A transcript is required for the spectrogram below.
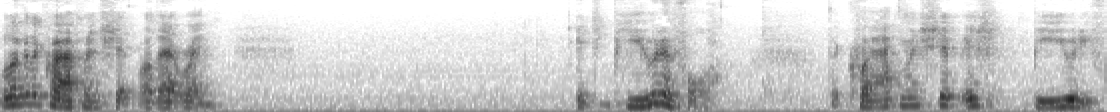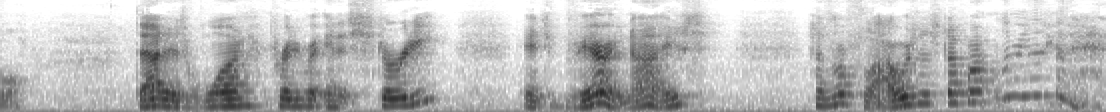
Look at the craftsmanship of that ring. It's beautiful. The craftsmanship is beautiful. That is one pretty, ring, and it's sturdy. It's very nice. Has little flowers and stuff on. Let me look at that.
